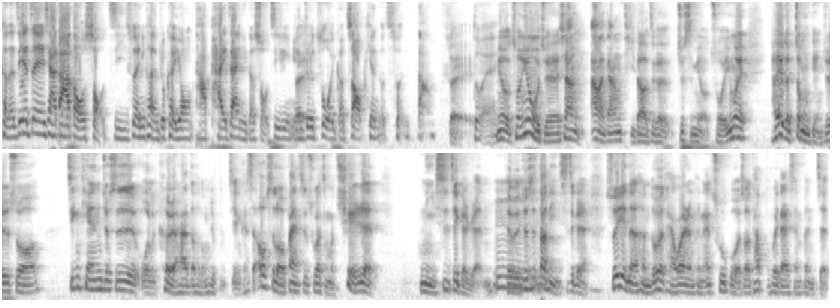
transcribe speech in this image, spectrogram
可能这些证件下大家都有手机，所以你可能就可以用它拍在你的手机里面，就是做一个照片的存档。对，对没，有错，因为我觉得像阿兰刚刚提到这个就是没有错，因为还有一个重点就是说，今天就是我的客人他的东西不见，可是欧斯楼办事处要怎么确认你是这个人，嗯对不对？就是到底你是这个人，所以呢，很多的台湾人可能在出国的时候，他不会带身份证，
